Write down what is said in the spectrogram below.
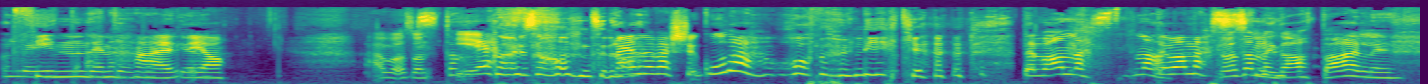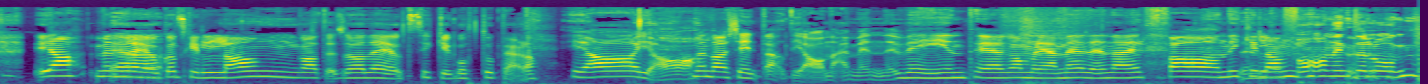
Og finne den her. Ja. Jeg var sånn! Stakkars Sandra. Men vær så god, da. Håper du liker. det var nesten, da. Det var nesten. Det var samme gata, eller? Ja, men det er jo ganske lang gate, så det er jo et stykke godt opp her, da. Ja, ja. Men da kjente jeg at ja, nei, men veien til gamlehjemmet, den er faen ikke Den er. Faen ikke lang.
